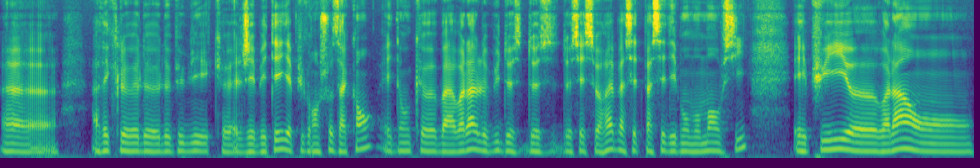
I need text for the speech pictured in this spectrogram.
Euh, avec le, public LGBT, il n'y a plus grand chose à Caen. Et donc, bah, voilà, le but de, ces soirées, bah, c'est de passer des bons moments aussi. Et puis, voilà, on,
